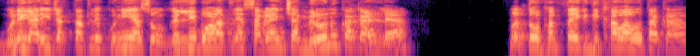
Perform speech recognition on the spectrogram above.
गुन्हेगारी जगतातले कुणी असो गल्ली बोळातल्या सगळ्यांच्या मिरवणुका काढल्या मग तो फक्त एक दिखावा होता का?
